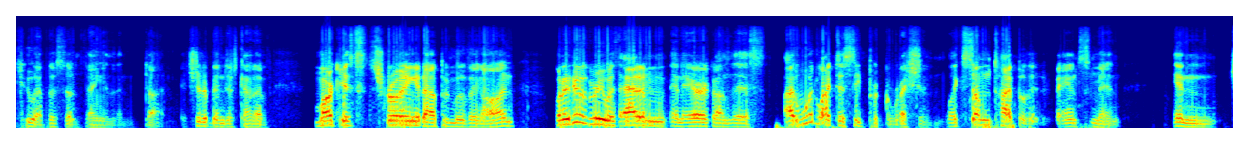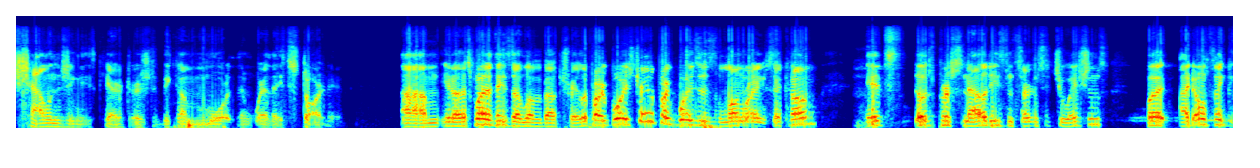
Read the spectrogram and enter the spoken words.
two episode thing and then done. It should have been just kind of Marcus screwing it up and moving on. But I do agree with Adam and Eric on this. I would like to see progression, like some type of advancement in challenging these characters to become more than where they started. Um, you know, that's one of the things I love about Trailer Park Boys. Trailer Park Boys is a long running sitcom. It's those personalities in certain situations, but I don't think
